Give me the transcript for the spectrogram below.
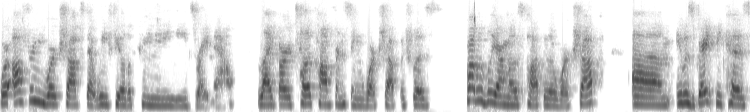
We're offering workshops that we feel the community needs right now, like our teleconferencing workshop, which was probably our most popular workshop. Um, it was great because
